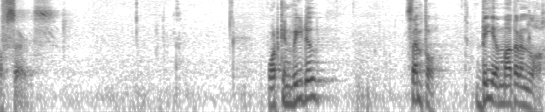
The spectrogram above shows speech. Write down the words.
of service. What can we do? Simple be a mother in law.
